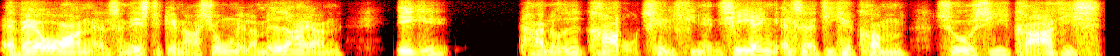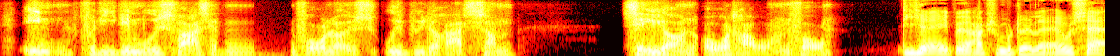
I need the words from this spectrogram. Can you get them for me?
erhververen, altså næste generation eller medejeren, ikke har noget krav til finansiering, altså at de kan komme, så at sige, gratis ind, fordi det modsvares af den forløs udbytteret, som sælgeren, overdrageren får. De her AB-aktiemodeller er jo især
